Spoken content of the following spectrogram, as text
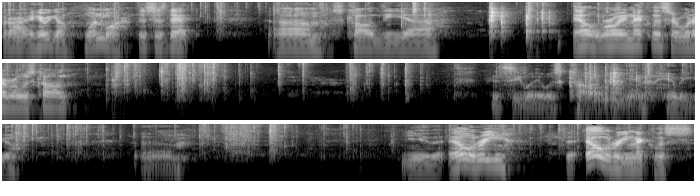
But all right, here we go. One more. This is that. Um, it's called the uh, Elroy necklace or whatever it was called. Let's see what it was called again. Here we go. Um, yeah, the Elry, the Elry necklace.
